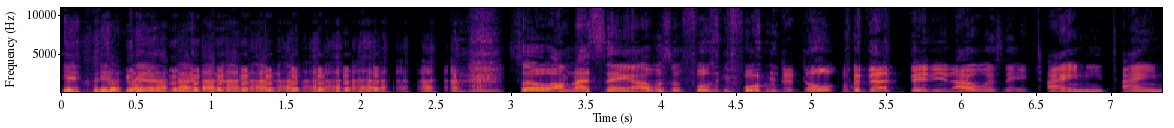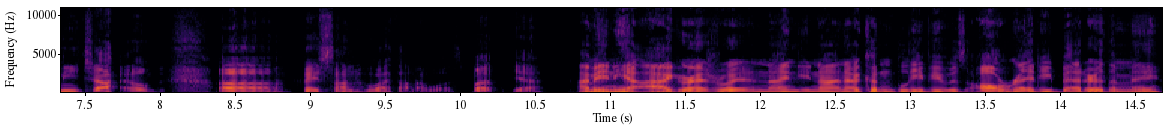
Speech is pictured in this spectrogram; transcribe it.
so I'm not saying I was a fully formed adult with that opinion. I was a tiny, tiny child, uh, based on who I thought I was. But yeah, I mean, yeah, I graduated in '99. I couldn't believe he was already better than me.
